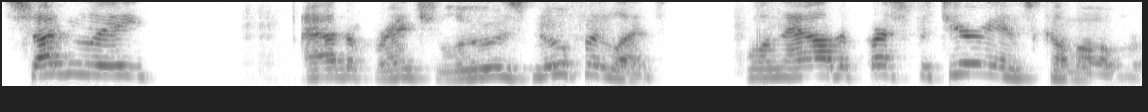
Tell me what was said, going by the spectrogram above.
Suddenly, uh, the French lose Newfoundland. Well, now the Presbyterians come over.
